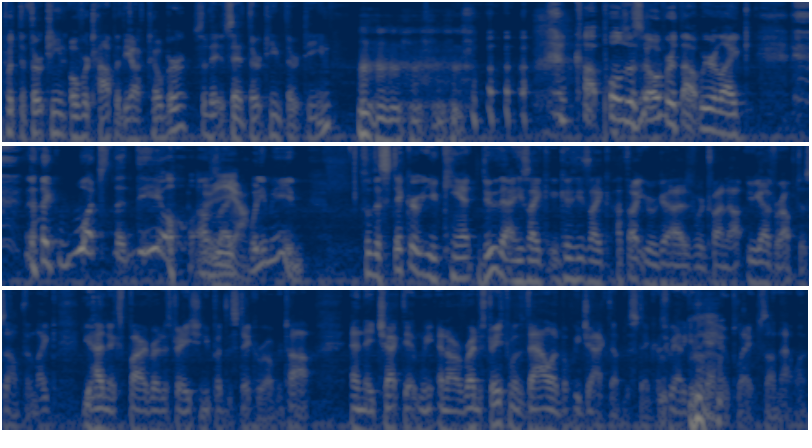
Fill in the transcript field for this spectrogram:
put the 13 over top of the October, so that it said 13, 13. Cop pulls us over, thought we were like, like, what's the deal? I was like, Yeah. what do you mean? So the sticker, you can't do that. He's like, because he's like, I thought you guys were trying to, you guys were up to something. Like you had an expired registration, you put the sticker over top, and they checked it, and, we, and our registration was valid, but we jacked up the stickers. We had to get whole new plates on that one.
